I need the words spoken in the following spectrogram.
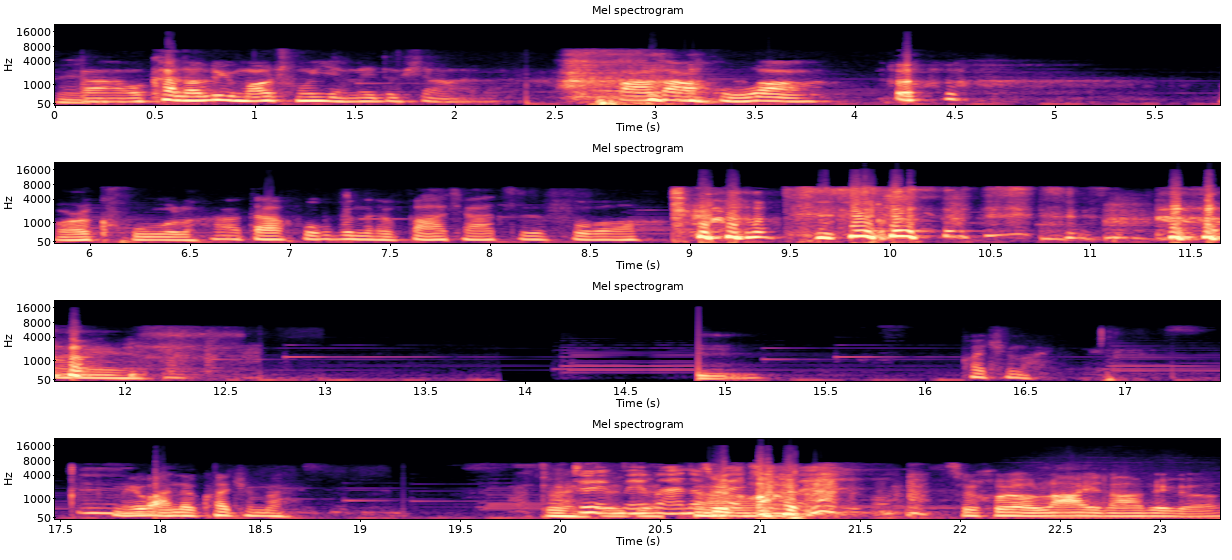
对啊，我看到绿毛虫眼泪都下来了。八大湖啊，玩哭了。八大湖不能发家致富哦。嗯，快去买。嗯，没玩的快去买。对对，没玩的快去买。最后要拉一拉这个，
